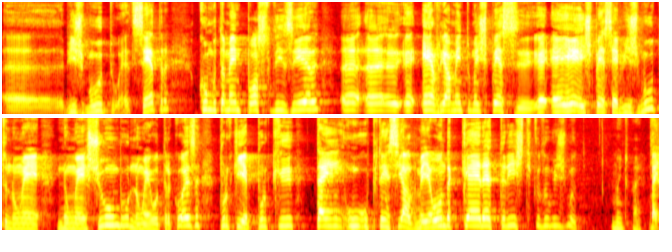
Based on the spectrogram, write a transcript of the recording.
uh, bismuto, etc. Como também posso dizer. Uh, é realmente uma espécie, é, é, a espécie é bismuto, não é, não é chumbo, não é outra coisa. Porquê? Porque tem o, o potencial de meia onda característico do bismuto. Muito bem. Bem,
